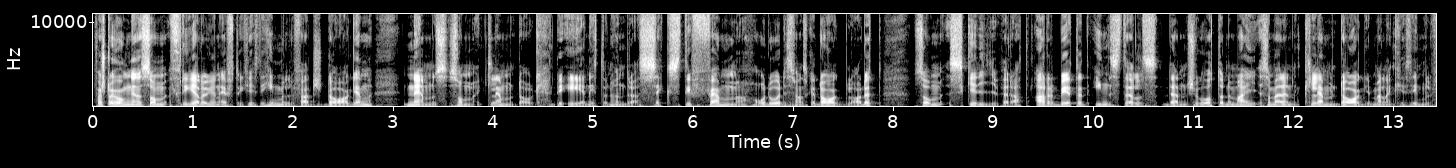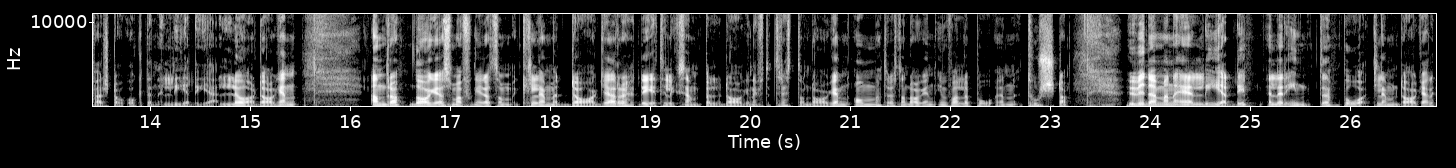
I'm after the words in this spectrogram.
Första gången som fredagen efter Kristi himmelfärdsdagen nämns som klämdag, det är 1965 och då är det Svenska Dagbladet som skriver att arbetet inställs den 28 maj som är en klämdag mellan Kristi himmelfärdsdag och den lediga lördagen. Andra dagar som har fungerat som klämdagar, det är till exempel dagen efter trettondagen, om trettondagen infaller på en torsdag. Huruvida man är ledig eller inte på klämdagar,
